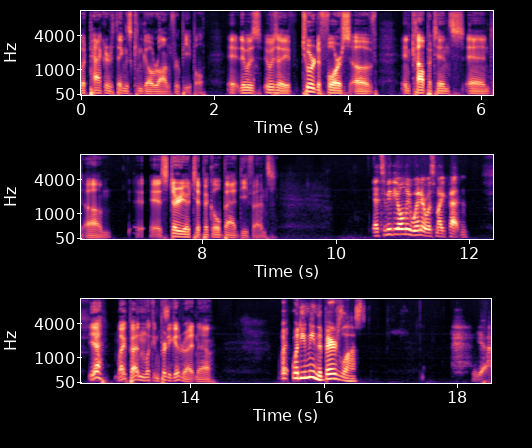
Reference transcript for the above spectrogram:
what Packer things can go wrong for people. It, it was it was a tour de force of incompetence and um, stereotypical bad defense. Yeah, to me, the only winner was Mike Pettine. Yeah, Mike Pettine looking pretty good right now. What, what do you mean the Bears lost? Yeah.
